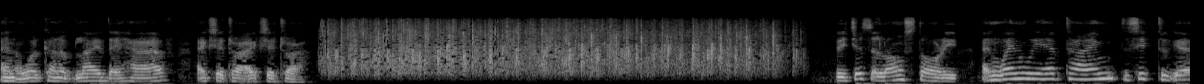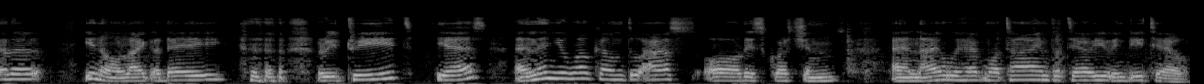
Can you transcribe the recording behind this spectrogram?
and what kind of life they have, etc., etc. It's just a long story. And when we have time to sit together, you know, like a day retreat, yes, and then you're welcome to ask all these questions, and I will have more time to tell you in detail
